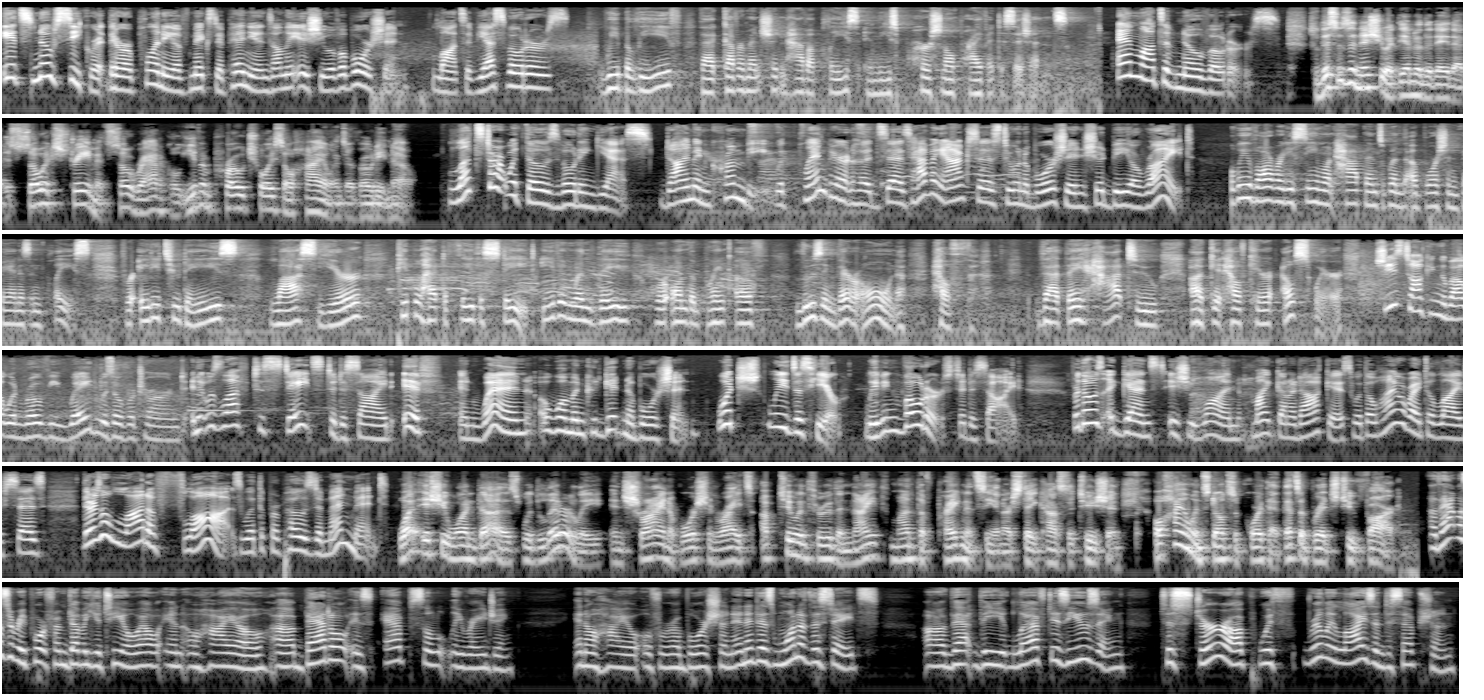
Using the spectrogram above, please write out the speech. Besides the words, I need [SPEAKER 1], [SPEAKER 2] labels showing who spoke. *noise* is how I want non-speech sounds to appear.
[SPEAKER 1] It's no secret there are plenty of mixed opinions on the issue of abortion. Lots of yes voters.
[SPEAKER 2] We believe that government shouldn't have a place in these personal, private decisions.
[SPEAKER 1] And lots of no voters.
[SPEAKER 3] So, this is an issue at the end of the day that is so extreme, it's so radical, even pro choice Ohioans are voting no.
[SPEAKER 1] Let's start with those voting yes. Diamond Crumby with Planned Parenthood says having access to an abortion should be a right.
[SPEAKER 2] We've already seen what happens when the abortion ban is in place. For 82 days last year, people had to flee the state, even when they were on the brink of losing their own health that they had to uh, get health care elsewhere.
[SPEAKER 1] She's talking about when Roe v. Wade was overturned and it was left to states to decide if and when a woman could get an abortion, which leads us here, leaving voters to decide. For those against issue one, Mike Gonidakis with Ohio Right to Life says there's a lot of flaws with the proposed amendment.
[SPEAKER 3] What issue one does would literally enshrine abortion rights up to and through the ninth month of pregnancy in our state constitution. Ohioans don't support that. That's a bridge too far.
[SPEAKER 4] Oh, that was a report from WTOL in Ohio. Uh, battle is absolutely raging in Ohio over abortion, and it is one of the states uh, that the left is using to stir up with really lies and deception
